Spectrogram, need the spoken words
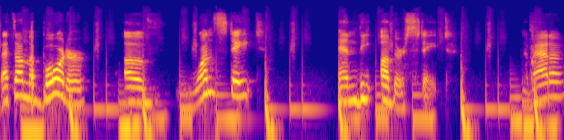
that's on the border of one state and the other state Nevada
